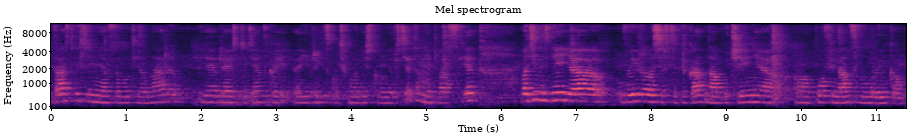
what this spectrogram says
Здравствуйте, меня зовут Елнара. Я являюсь студенткой Евразийского технологического университета, мне 20 лет. В один из дней я выиграла сертификат на обучение э, по финансовым рынкам.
